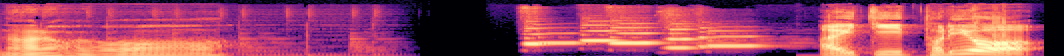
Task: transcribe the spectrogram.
なるほど。IT トリオ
